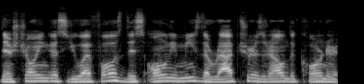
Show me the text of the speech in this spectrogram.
they're showing us UFOs. This only means the rapture is around the corner.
